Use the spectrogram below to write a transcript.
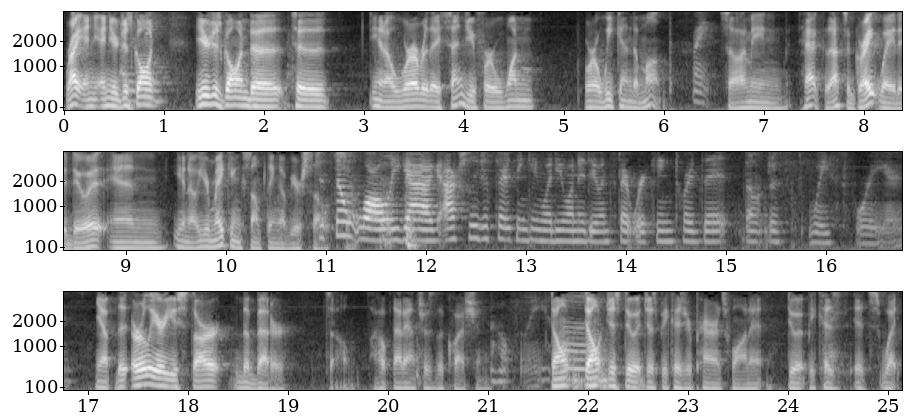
right, and, and you're just going things. you're just going to to you know wherever they send you for one or a weekend a month. Right. So I mean, heck, that's a great way to do it, and you know you're making something of yourself. Just don't lollygag. Actually, just start thinking what do you want to do and start working towards it. Don't just waste four years. Yep. The earlier you start, the better. So I hope that answers the question. Hopefully, Don't Um, don't just do it just because your parents want it. Do it because it's what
